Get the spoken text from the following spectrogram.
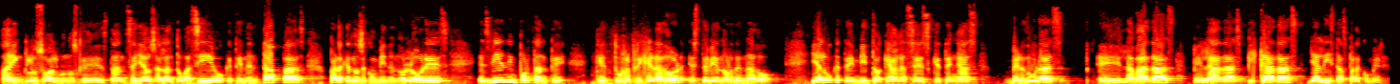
hay incluso algunos que están sellados al alto vacío, que tienen tapas para que no se combinen olores. Es bien importante que tu refrigerador esté bien ordenado y algo que te invito a que hagas es que tengas verduras eh, lavadas, peladas, picadas, ya listas para comer.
